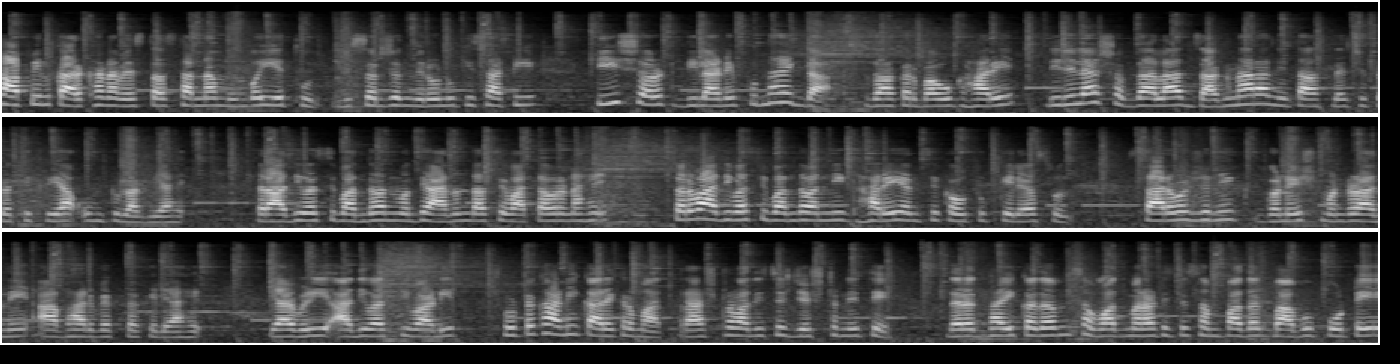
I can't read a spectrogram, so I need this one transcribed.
छापील कारखाना व्यस्त असताना मुंबई येथून विसर्जन मिरवणुकीसाठी टी शर्ट दिल्याने पुन्हा एकदा सुधाकर भाऊ घारे दिलेल्या शब्दाला जागणारा नेता असल्याची प्रतिक्रिया उमटू लागली आहे. तर आदिवासी बांधवांमध्ये आनंदाचे वातावरण आहे. सर्व आदिवासी बांधवांनी घारे यांचे कौतुक केले असून सार्वजनिक गणेश मंडळाने आभार व्यक्त केले आहेत. यावेळी आदिवासी वाडीत छोटखानी कार्यक्रमात राष्ट्रवादीचे ज्येष्ठ नेते दरदभाई कदम संवाद मराठीचे संपादक बाबू पोटे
